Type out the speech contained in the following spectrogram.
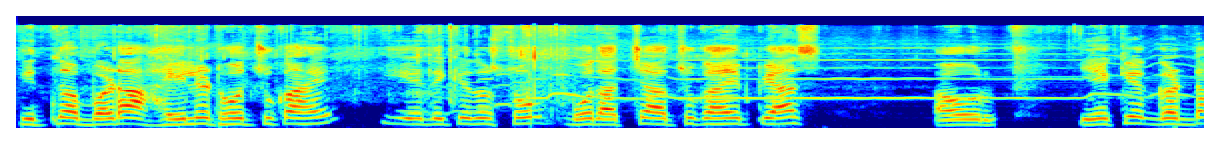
कितना बड़ा हाईलाइट हो चुका है। ये देखिए दोस्तों, बहुत अच्छा आ चुका है प्याज। और एक एक गड्ढा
